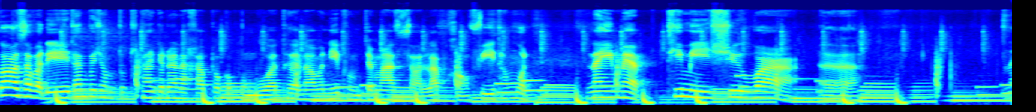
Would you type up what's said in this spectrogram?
ก็สวัสดีท่านผู้ชมทุกท่านกันด้วยนะครับพบกับผมบัวเธอเนาะวันนี้ผมจะมาสอนรับของฟรีทั้งหมดในแมปที่มีชื่อว่าเอ่อใน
